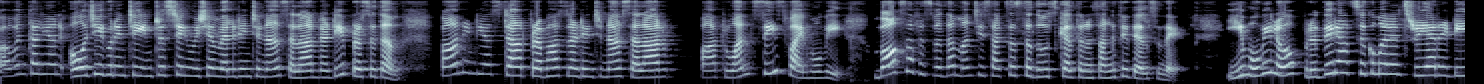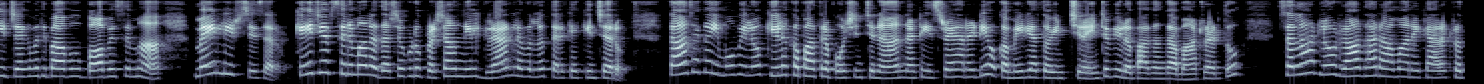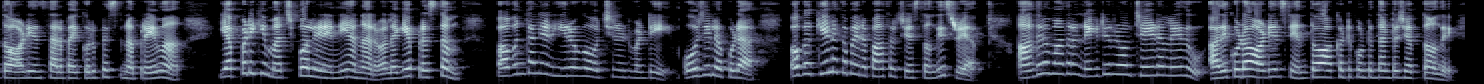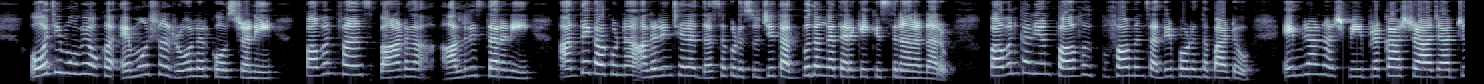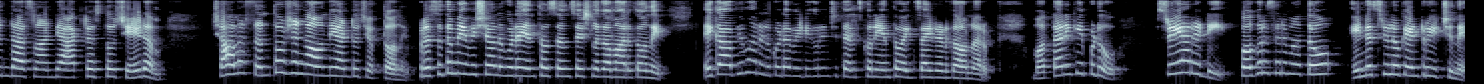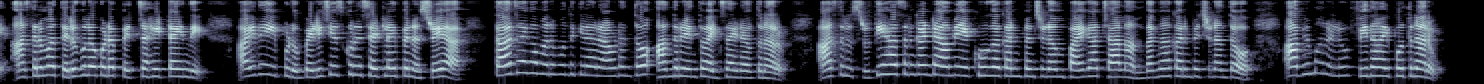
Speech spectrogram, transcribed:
Pawan Kalyan OG గురించి interesting విషయం వెల్లడించిన సలార్ నటి ప్రస్తుతం పాన్ ఇండియా స్టార్ ప్రభాస్ నటించిన Salaar part one cease fire movie. Box office వద్ద మంచి సక్సెస్తో దూసుకెళ్తున్న సంగతి తెలిసిందే. ఈ మూవీలో పృథ్వీరాజ్ సుకుమారన్ శ్రీయారెడ్డి జగపతి బాబు బాబీ సింహ మెయిన్ లీడ్స్ చేశారు. కేజీఎఫ్ సినిమాల దర్శకుడు ప్రశాంత్ నీల్ గ్రాండ్ లెవెల్లో తెరకెక్కించారు. తాజాగా ఈ మూవీలో కీలక పాత్ర పోషించిన నటి శ్రేయారెడ్డి ఒక మీడియాతో ఇచ్చిన ఇంటర్వ్యూలో భాగంగా మాట్లాడుతూ సలాడ్లో రాధా రామ అనే క్యారెక్టర్తో ఆడియన్స్ తనపై కురిపిస్తున్న ప్రేమ ఎప్పటికీ మర్చిపోలేనని అన్నారు. అలాగే ప్రస్తుతం పవన్ కళ్యాణ్ హీరోగా వచ్చినటువంటి ఓజీలో కూడా ఒక కీలకమైన పాత్ర చేస్తోంది శ్రేయ. అందులో మాత్రం నెగిటివ్ రోల్ చేయడం లేదు. అది కూడా ఆడియన్స్ని ఎంతో ఆకట్టుకుంటుందంటూ చెప్తోంది. ఓజీ మూవీ ఒక ఎమోషనల్ రోలర్ కోస్టర్ అని పవన్ ఫ్యాన్స్ బాగా అలరిస్తారని అంతేకాకుండా అలరించేలా దర్శకుడు సుజిత్ అద్భుతంగా తెరకెక్కిస్తున్నారన్నారు. పవన్ కళ్యాణ్ పవర్ఫుల్ పర్ఫార్మెన్స్ అదిరిపోవడంతో పాటు ఇమ్రాన్ హష్మి ప్రకాష్ రాజ్ అర్జున్ దాస్ లాంటి యాక్టర్స్తో చేయడం చాలా సంతోషంగా ఉంది అంటూ చెప్తోంది. ప్రస్తుతం ఈ విషయాలు కూడా ఎంతో సెన్సేషన్గా మారుతోంది. ఇక అభిమానులు కూడా వీటి గురించి తెలుసుకొని ఎంతో ఎక్సైటెడ్గా ఉన్నారు. మొత్తానికి ఇప్పుడు శ్రేయారెడ్డి పొగరు సినిమాతో ఇండస్ట్రీలోకి ఎంట్రీ ఇచ్చింది. ఆ సినిమా తెలుగులో కూడా పెచ్చ హిట్ అయింది. అయితే ఇప్పుడు పెళ్ళి చేసుకుని సెటిల్ అయిపోయిన శ్రేయ తాజాగా మన ముందుకి ఇలా రావడంతో అందరూ ఎంతో ఎక్సైట్ అవుతున్నారు. అసలు శృతి హాసన్ కంటే ఆమె ఎక్కువగా కనిపించడం పైగా చాలా అందంగా కనిపించడంతో అభిమానులు ఫిదా అయిపోతున్నారు.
